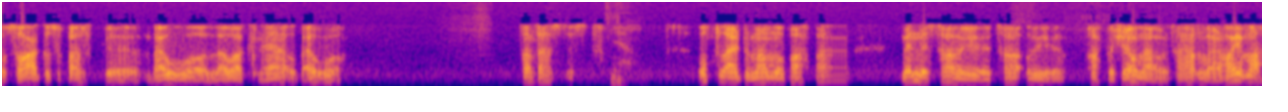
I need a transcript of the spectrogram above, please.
og så har jeg så folk bau og lava knæ og bau. Fantastisk. Ja. Yeah opplærte mamma og pappa. Minnest har vi ta i pappa sjøma og ta han var heima.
